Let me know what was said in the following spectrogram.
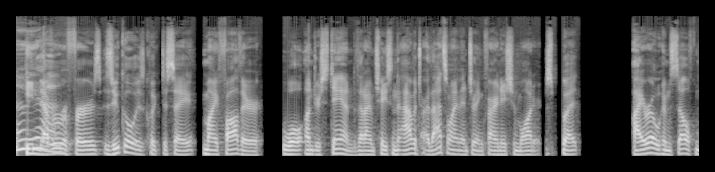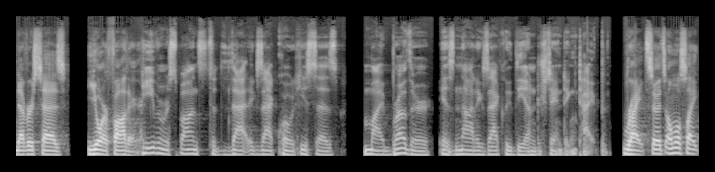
Oh, he yeah. never refers, Zuko is quick to say, my father will understand that I'm chasing the Avatar. That's why I'm entering Fire Nation waters. But Iroh himself never says, your father. He even responds to that exact quote. He says, "My brother is not exactly the understanding type." Right. So it's almost like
